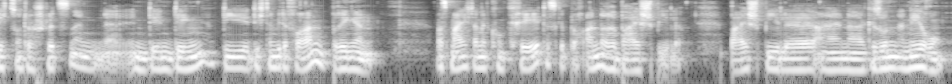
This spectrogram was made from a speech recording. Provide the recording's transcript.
dich zu unterstützen in, in den Dingen, die dich dann wieder voranbringen. Was meine ich damit konkret? Es gibt auch andere Beispiele. Beispiele einer gesunden Ernährung.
